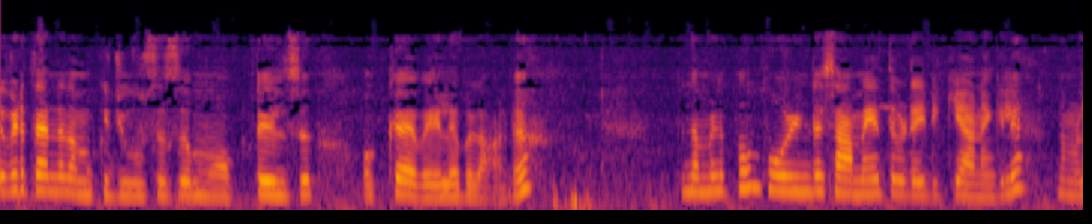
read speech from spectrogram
ഇവിടെ തന്നെ നമുക്ക് ജ്യൂസസ് മോക്ടെയിൽസ് ഒക്കെ അവൈലബിൾ ആണ്. നമ്മളിപ്പം പൂളിന്റെ സമയത്ത് ഇവിടെ ഇരിക്കുകയാണെങ്കിൽ നമ്മൾ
